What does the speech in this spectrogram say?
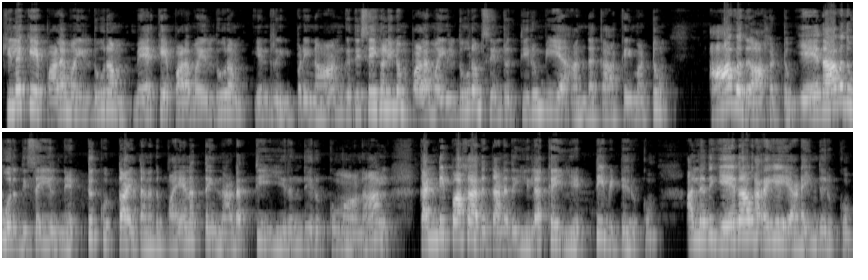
கிழக்கே பல மைல் தூரம் மேற்கே பல மைல் தூரம் என்று இப்படி நான்கு திசைகளிலும் பல மைல் தூரம் சென்று திரும்பிய அந்த காக்கை மட்டும் ஆவது ஆகட்டும். ஏதாவது ஒரு திசையில் நெட்டு குத்தாய் தனது பயணத்தை நடத்தி இருந்திருக்குமானால் கண்டிப்பாக அது தனது இலக்கை எட்டி விட்டிருக்கும் அல்லது ஏதாவது கரையை அடைந்திருக்கும்.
